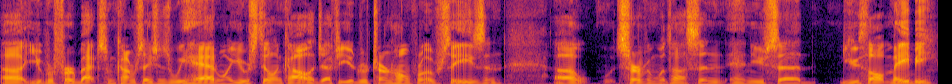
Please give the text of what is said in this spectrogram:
Uh, you refer back to some conversations we had while you were still in college after you'd returned home from overseas and uh, serving with us, and and you said you thought maybe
